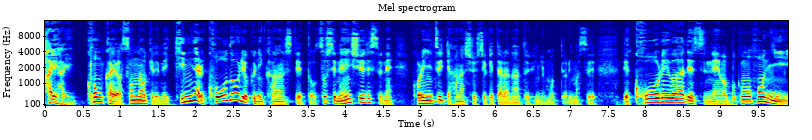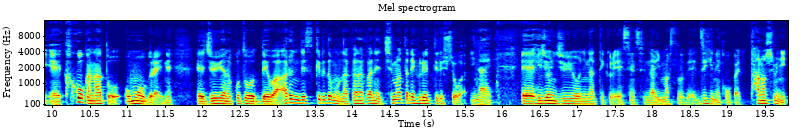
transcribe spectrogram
はいはい。今回はそんなわけでね、気になる行動力に関してと、そして年収ですよね。これについて話をしていけたらなというふうに思っております。で、これはですね、まあ、僕も本に、えー、書こうかなと思うぐらいね、えー、重要なことではあるんですけれども、なかなかね、巷で触れてる人がいない、えー、非常に重要になってくるエッセンスになりますので、ぜひね、今回楽しみに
